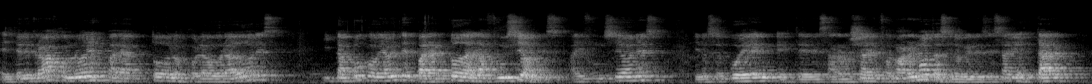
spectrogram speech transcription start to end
El teletrabajo no es para todos los colaboradores y tampoco obviamente para todas las funciones. Hay funciones que no se pueden este, desarrollar en forma remota, sino que es necesario estar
